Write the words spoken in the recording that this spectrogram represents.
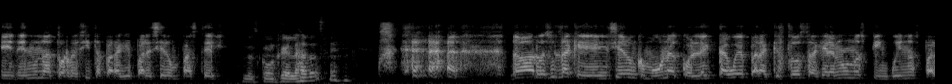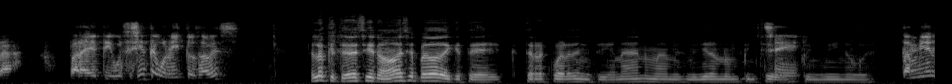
en, en una torrecita para que pareciera un pastel. Los congelados. no, resulta que hicieron como una colecta, güey, para que todos trajeran unos pingüinos para para Epi, güey. Se siente bonito, ¿sabes? Es lo que te iba a decir, ¿no? Ese pedo de que te, que te recuerden y te digan, ah, no mames, me dieron un pinche Sí. pingüino, güey. También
